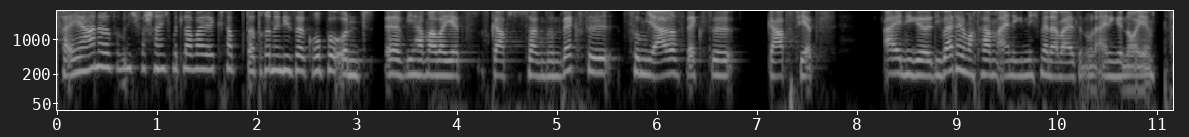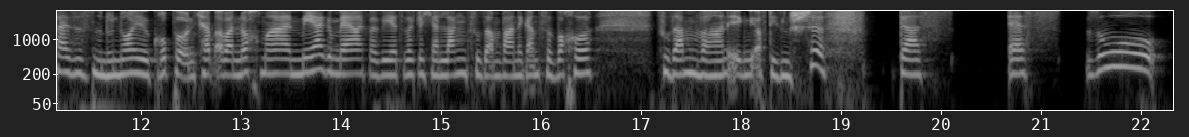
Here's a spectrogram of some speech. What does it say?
zwei Jahren oder so bin ich wahrscheinlich mittlerweile knapp da drin in dieser Gruppe. Und äh, wir haben aber jetzt, es gab sozusagen so einen Wechsel zum Jahreswechsel, gab es jetzt einige, die weitergemacht haben, einige nicht mehr dabei sind und einige neue. Das heißt, es ist eine neue Gruppe und ich habe aber noch mal mehr gemerkt, weil wir jetzt wirklich ja lang zusammen waren, eine ganze Woche zusammen waren irgendwie auf diesem Schiff, dass es so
